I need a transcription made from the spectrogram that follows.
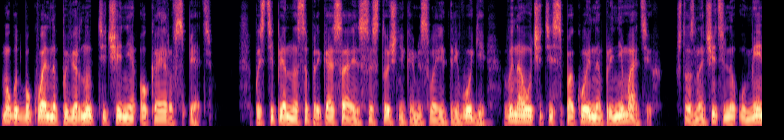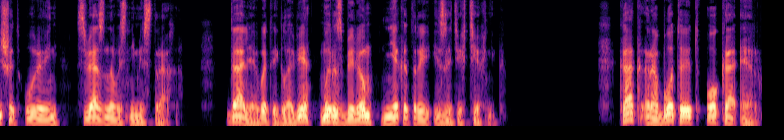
могут буквально повернуть течение ОКР вспять. Постепенно соприкасаясь с источниками своей тревоги, вы научитесь спокойно принимать их, что значительно уменьшит уровень связанного с ними страха. Далее в этой главе мы разберем некоторые из этих техник. Как работает ОКР?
